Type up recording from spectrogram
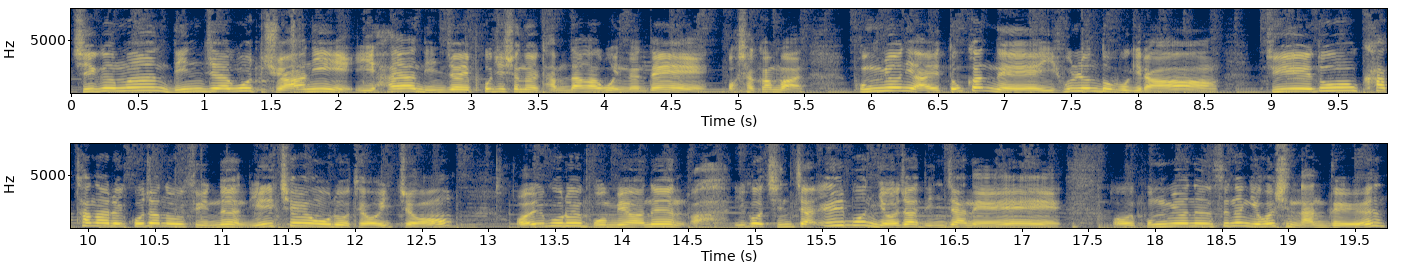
지금은 닌자고 쥐안이 이 하얀 닌자의 포지션을 담당하고 있는데 어 잠깐만 복면이 아예 똑같네 이 훈련도복이랑 뒤에도 카타나를 꽂아 놓을 수 있는 일체형으로 되어 있죠. 얼굴을 보면은 아 이거 진짜 일본 여자 닌자네. 어, 복면은 쓰는 게 훨씬 난 듯.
